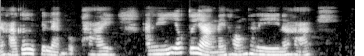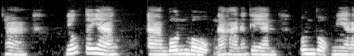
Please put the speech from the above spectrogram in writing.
นะคะ ก็คือเป็นแหล่งหลบภัย อันนี้ยกตัวอย่างในท้องทะเลนะคะ อ่ายกตัวอย่างบนโบกนะคะ นักเรียนบนโบกมีอะไร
